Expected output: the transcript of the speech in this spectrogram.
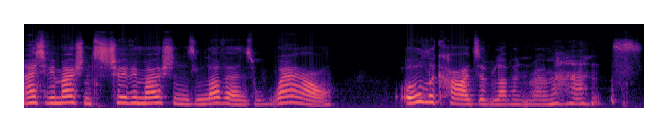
Knight of Emotions, Two of Emotions, Lovers. Wow all the cards of love and romance.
